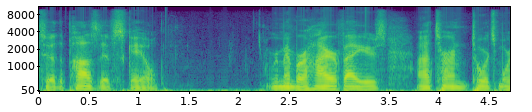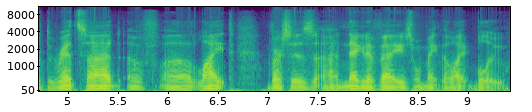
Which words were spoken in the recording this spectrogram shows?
to the positive scale Remember, higher values uh, turn towards more the red side of uh, light versus uh, negative values will make the light blue.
